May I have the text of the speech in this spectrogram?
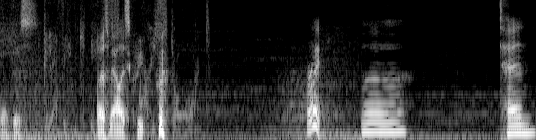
About this? Oh, that's my ally's creep. All right. Uh 10,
